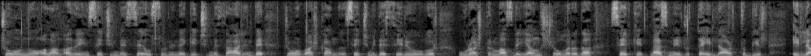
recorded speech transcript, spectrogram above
Çoğunluğu alan adayın seçilmesi usulüne geçilmesi halinde Cumhurbaşkanlığı seçimi de seri olur. Uğraştırmaz ve yanlış yollara da sevk etmez. Mevcutta 50 artı 1, 50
